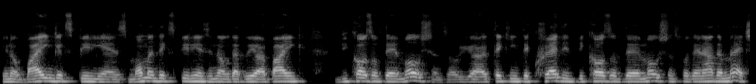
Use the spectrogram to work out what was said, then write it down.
you know buying experience moment experience you know that we are buying because of the emotions or you are taking the credit because of the emotions for another match.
